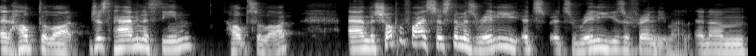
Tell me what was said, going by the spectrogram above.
it helped a lot. Just having a theme helps a lot. And the Shopify system is really it's it's really user friendly, man. And um,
